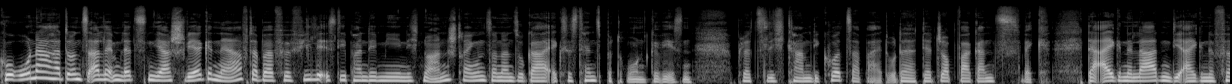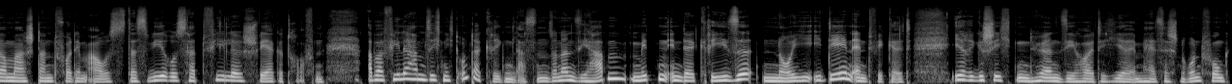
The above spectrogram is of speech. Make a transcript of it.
Corona hat uns alle im letzten Jahr schwer genervt, aber für viele ist die Pandemie nicht nur anstrengend, sondern sogar existenzbedrohend gewesen. Plötzlich kam die Kurzarbeit oder der Job war ganz weg. Der eigene Laden, die eigene Firma stand vor dem Aus. Das Virus hat viele schwer getroffen. Aber viele haben sich nicht unterkriegen lassen, sondern sie haben mitten in der Krise neue Ideen entwickelt. Ihre Geschichten hören Sie heute hier im Hessischen Rundfunk.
